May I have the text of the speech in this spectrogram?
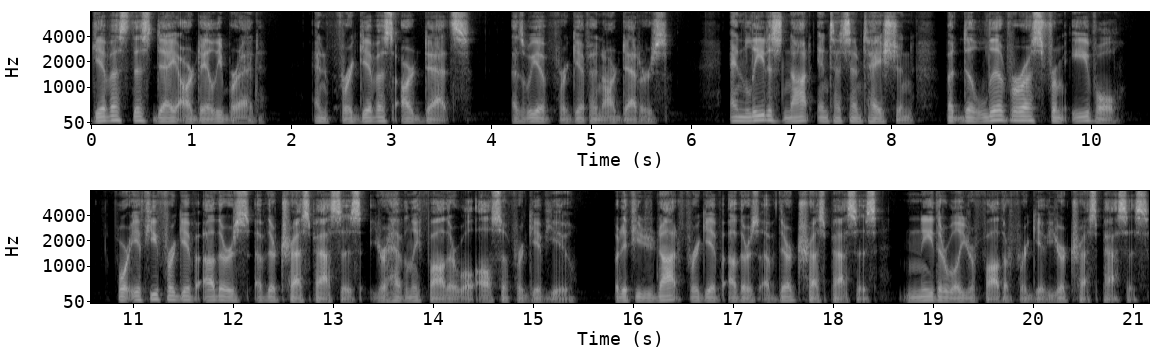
Give us this day our daily bread, and forgive us our debts, as we have forgiven our debtors. And lead us not into temptation, but deliver us from evil. For if you forgive others of their trespasses, your heavenly Father will also forgive you. But if you do not forgive others of their trespasses, neither will your Father forgive your trespasses.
